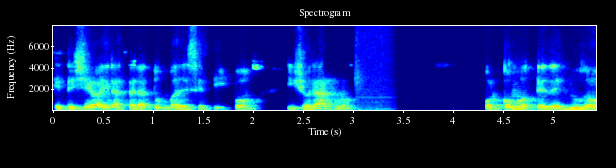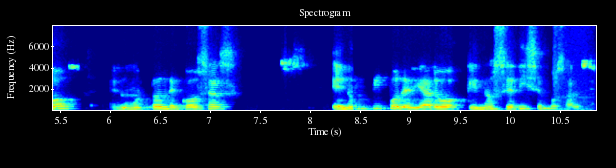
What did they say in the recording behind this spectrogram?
que te lleva a ir hasta la tumba de ese tipo y llorarlo, por cómo te desnudó en un montón de cosas, en un tipo de diálogo que no se dice en voz alta.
